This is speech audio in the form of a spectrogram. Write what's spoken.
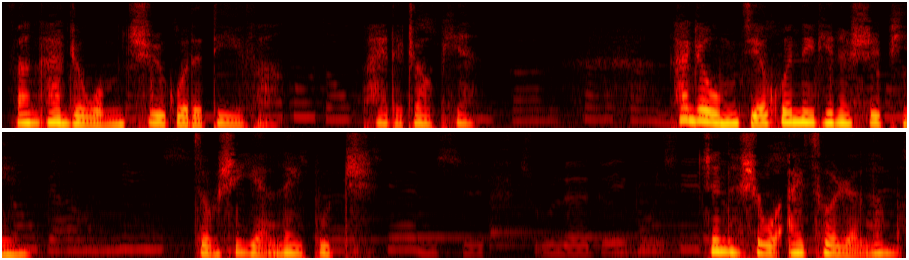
翻看着我们去过的地方，拍的照片，看着我们结婚那天的视频，总是眼泪不止。真的是我爱错人了吗？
